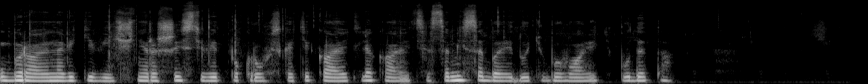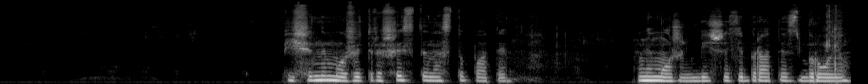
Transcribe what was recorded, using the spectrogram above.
Убираю на віки вічні, рашистів від Покровська, тікають, лякаються, самі себе йдуть, убивають. Буде так. Більше не можуть рашисти наступати. Не можуть більше зібрати зброю.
